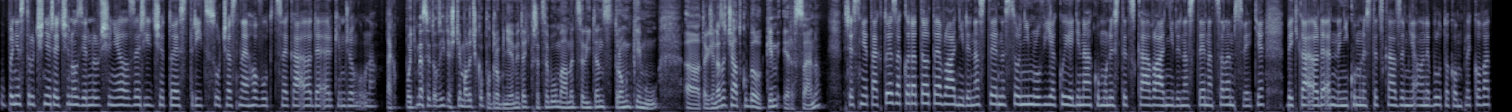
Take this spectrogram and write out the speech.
úplně stručně řečeno, zjednodušeně lze říct, že to je strýc současného vůdce KLDR Kim Jong-una. Tak pojďme si to vzít ještě maličko podrobně. My teď před sebou máme celý ten strom Kimů. Uh, takže na začátku byl Kim Ir-sen. Přesně tak, to je zakladatel té vládní dynastie, dnes se o ní mluví jako jediná komunistická vládní dynastie na celém světě. Byť KLDR není komunistická země, ale nebudu to komplikovat.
